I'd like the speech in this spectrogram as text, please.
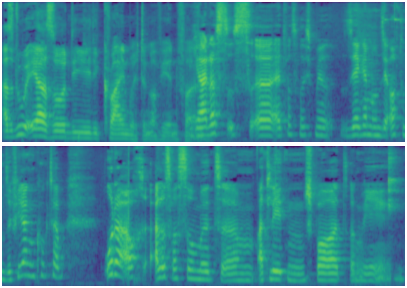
Also du eher so die, die Crime-Richtung auf jeden Fall. Ja, das ist äh, etwas, was ich mir sehr gerne und sehr oft und sehr viel angeguckt habe. Oder auch alles, was so mit ähm, Athleten, Sport, irgendwie,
